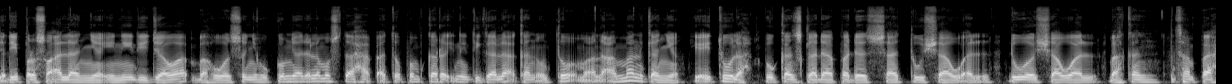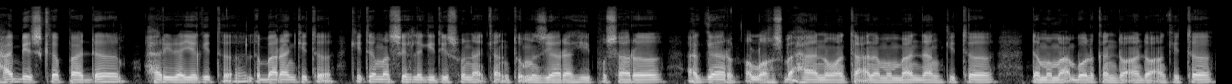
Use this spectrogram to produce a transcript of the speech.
Jadi persoalannya ini dijawab bahawa hukumnya adalah mustahab ataupun perkara ini digalakkan untuk mengamalkannya. Iaitulah bukan sekadar pada satu syawal, dua syawal, bahkan sampai habis kepada hari raya kita, lebaran kita, kita masih lagi disunatkan untuk menziarahi pusara agar Allah Subhanahu Wa Taala memandang kita dan memakbulkan doa-doa kita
